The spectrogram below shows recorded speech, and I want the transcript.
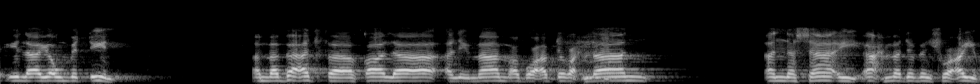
إلى يوم الدين. أما بعد فقال الإمام أبو عبد الرحمن النسائي أحمد بن شعيب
